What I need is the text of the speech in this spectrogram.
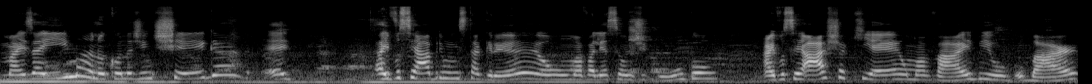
Mas aí, mano, quando a gente chega. é- aí você abre um Instagram ou uma avaliação de Google. Aí você acha que é uma vibe, o, o bar,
